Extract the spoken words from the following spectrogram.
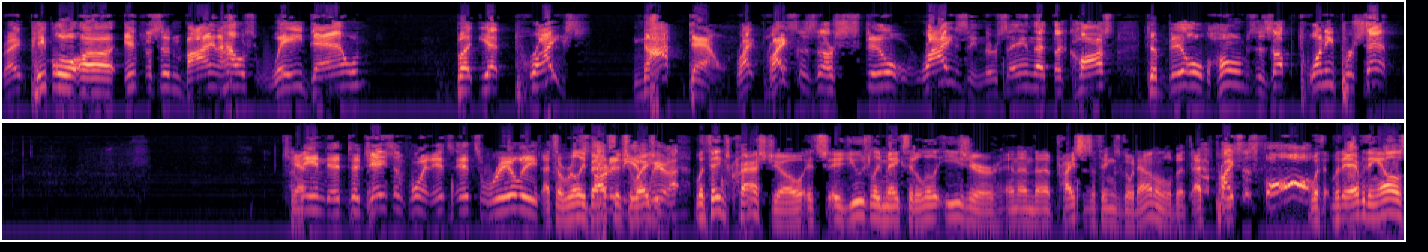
right? People uh, interested in buying a house way down, but yet price not down, right? Prices are still rising. They're saying that the cost to build homes is up 20%. Can't. I mean, to Jason's point, it's it's really that's a really bad situation. When things crash, Joe, it's it usually makes it a little easier, and then the prices of things go down a little bit. That yeah, prices fall. With with everything else,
